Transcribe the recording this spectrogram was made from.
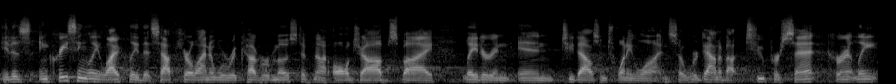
it is increasingly likely that South Carolina will recover most, if not all, jobs by later in, in 2021. So we're down about 2% currently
